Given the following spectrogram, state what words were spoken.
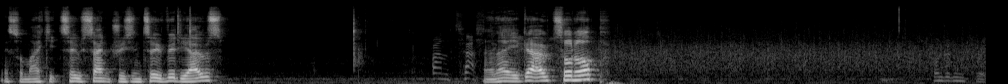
This will make it two centuries in two videos. Fantastic. And there you go, ton up. 103.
